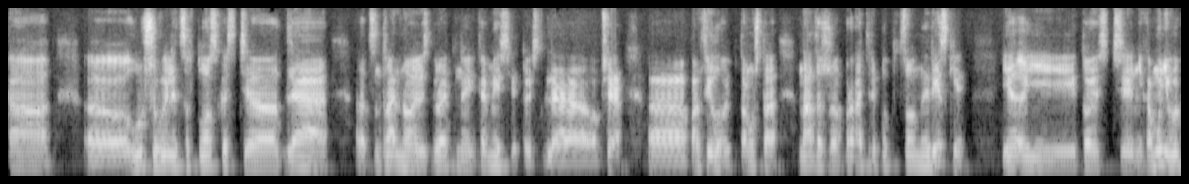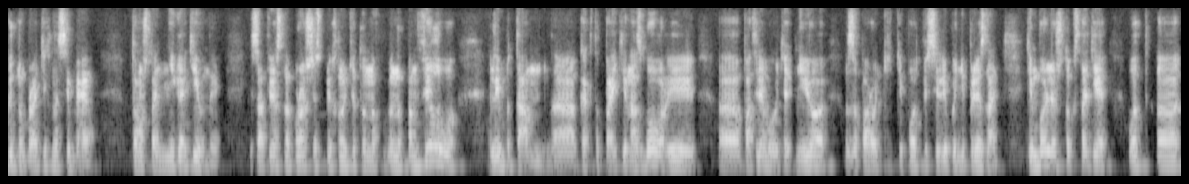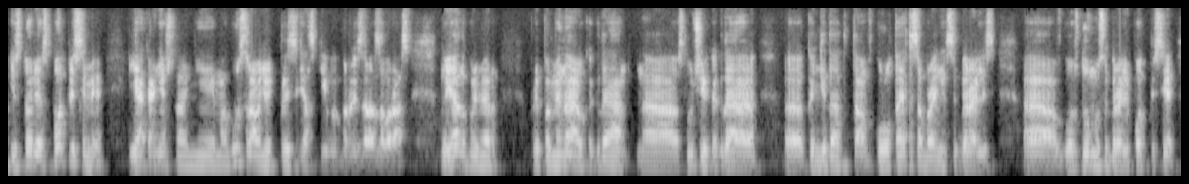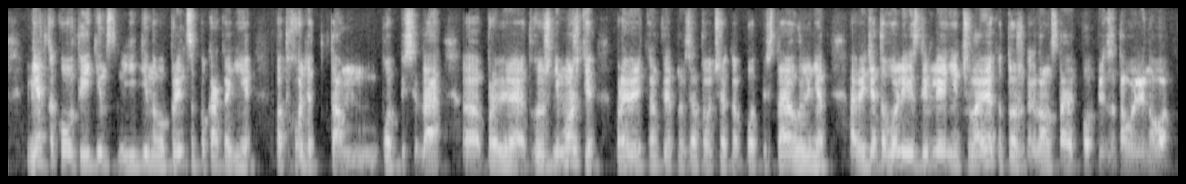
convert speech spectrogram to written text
э, Э, лучше вылиться в плоскость э, для э, Центральной избирательной комиссии, то есть для вообще э, Панфиловой, потому что надо же брать репутационные риски, и, и то есть никому не выгодно брать их на себя, потому что они негативные. И, соответственно, проще спихнуть это на, на Панфилову, либо там э, как-то пойти на сговор и э, потребовать от нее запороть эти подписи, либо не признать. Тем более, что, кстати, вот э, история с подписями, я, конечно, не могу сравнивать президентские выборы из раза в раз, но я, например, припоминаю, когда э, случаи, когда э, кандидаты там в Курултай собрании собирались, э, в Госдуму собирали подписи, нет какого-то един, единого принципа, как они подходят там подписи, да, э, проверяют. Вы же не можете проверить конкретно взятого человека, подпись ставил или нет. А ведь это волеизъявление человека тоже, когда он ставит подпись за того или иного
